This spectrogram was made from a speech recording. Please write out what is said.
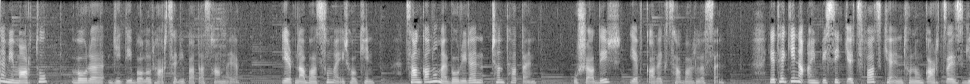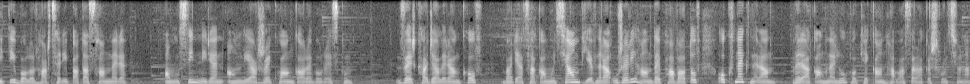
թե մի մարդու, որը գիտի բոլոր հարցերի պատասխանները։ Երբ նա բացում է իր հոգին, ցանկանում է, որ իրեն չընդհատեն, ուշադիր եւ կարեկցաբար լսեն։ Եթե կինը այնպիսի կեցվածք է ընդունում կարծես գիտի բոլոր հարցերի պատասխանները, ամուսինն իրեն անլիարժեք ու անկարևոր է զգում։ Ձեր քաջալերանքով, բարյացակամությամբ եւ նրա ուժերի հանդեպ հավատով օգնեք նրան վերականգնելու հոգեկան հավասարակշռությունը։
